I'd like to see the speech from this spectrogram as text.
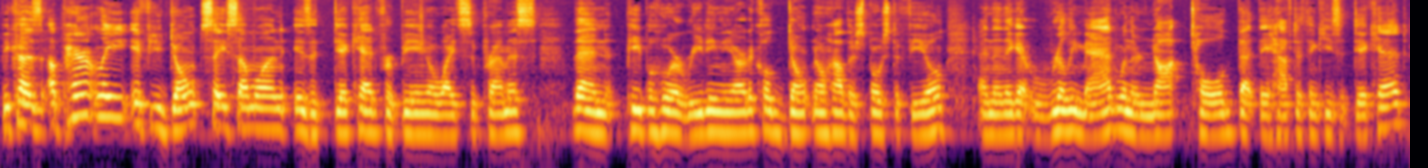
Because apparently, if you don't say someone is a dickhead for being a white supremacist, then people who are reading the article don't know how they're supposed to feel. And then they get really mad when they're not told that they have to think he's a dickhead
